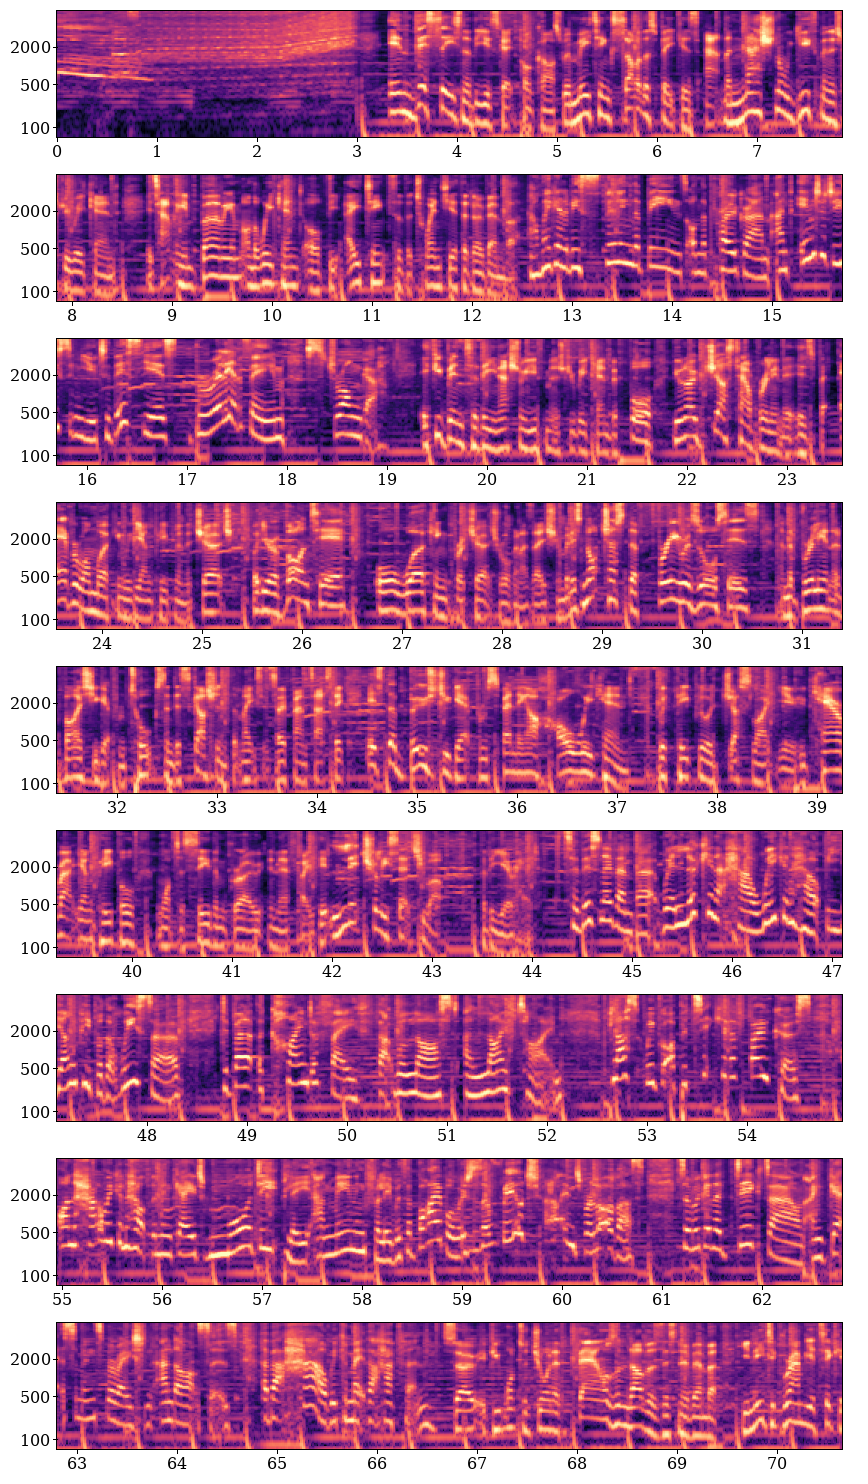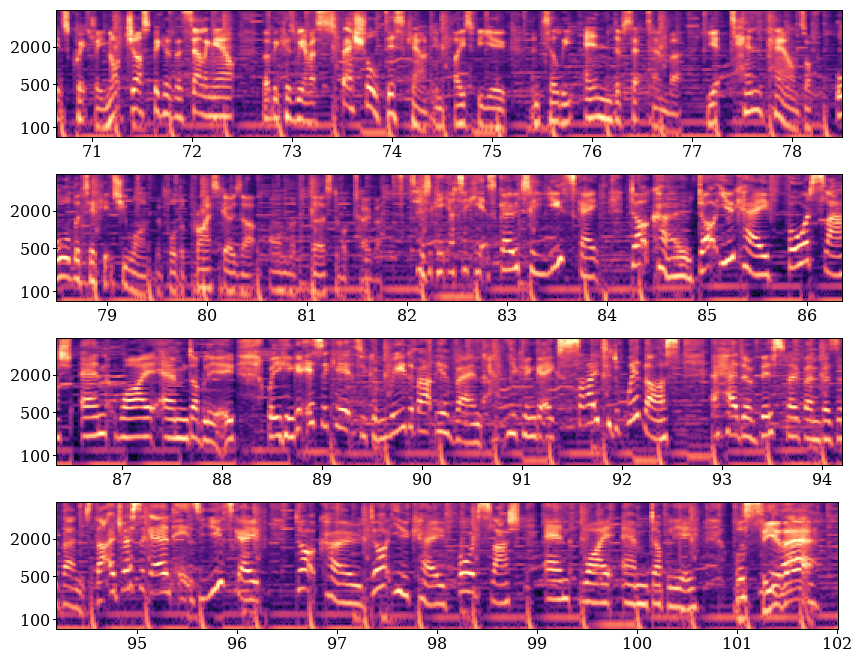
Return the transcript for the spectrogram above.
In this season of the Youthscape podcast, we're meeting some of the speakers at the National Youth Ministry Weekend. It's happening in Birmingham on the weekend of the 18th to the 20th of November. And we're going to be spilling the beans on the programme and introducing you to this year's brilliant theme, Stronger. If you've been to the National Youth Ministry Weekend before, you'll know just how brilliant it is for everyone working with young people in the church, whether you're a volunteer or working for a church or organisation. But it's not just the free resources and the brilliant advice you get from talks and discussions that makes it so fantastic. It's the boost you get from spending a whole weekend with people who are just like you, who care about young people and want to see them grow in their faith. It literally sets you up for the year ahead. So, this November, we're looking at how we can help young people that we serve develop the kind of faith that will last a lifetime. Plus, we've got a particular focus on how we can help them engage more deeply and meaningfully with the Bible, which is a real challenge for a lot of us. So, we're going to dig down and get some inspiration and answers about how we can make that happen. So, if you want to join a thousand others this November, you need to grab your tickets quickly, not just because they're selling out, but because we have a special discount in place for you until the end of September. You get £10 off all the tickets you want before the price goes up on the 1st of October. So to get your tickets, go to youthscape.co.uk forward slash NYMW, where you can get your tickets, you can read about the event, you can get excited with us ahead of this November's event. That address again is youthscape.co.uk forward slash NYMW. We'll see, see you you there. there.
